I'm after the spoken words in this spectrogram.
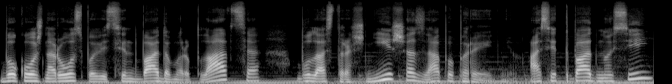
бо кожна розповідь Сіндбада мореплавця була страшніша за попередню. А Сіндбад носій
